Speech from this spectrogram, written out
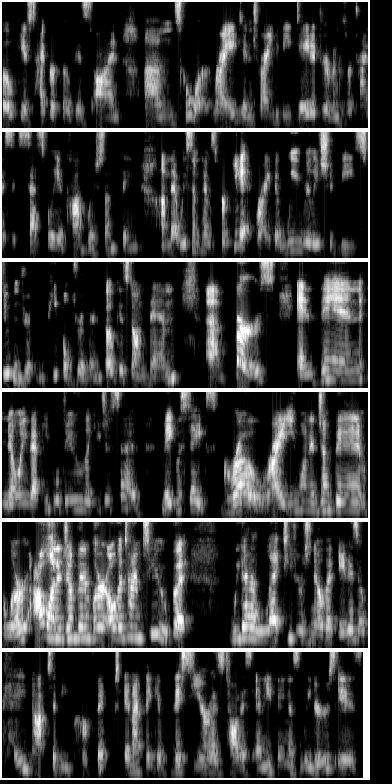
focused, hyper focused on um, score, right? And trying to be data driven because we're trying to successfully accomplish something um, that we sometimes forget, right? That we really should be student driven, people driven, focused on them um, first, and then knowing that people do, like you just said, make mistakes, grow, right? You want to jump in and blurt. I want to jump in and blurt all the time too, but we got to let teachers know that it is okay not to be perfect. And I think if this year has taught us anything as leaders is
